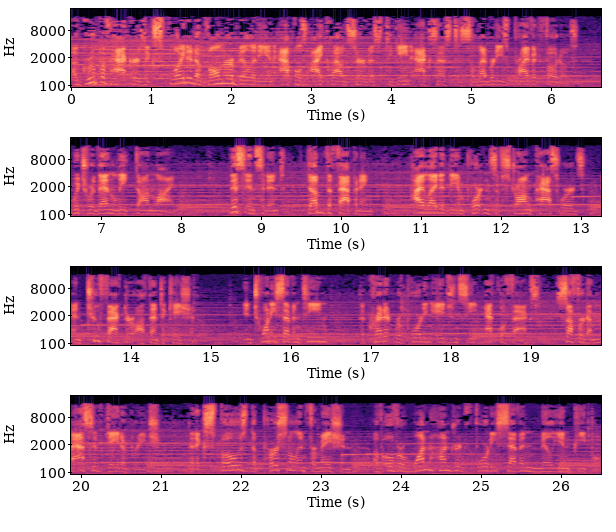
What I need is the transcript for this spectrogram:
a group of hackers exploited a vulnerability in Apple's iCloud service to gain access to celebrities' private photos, which were then leaked online. This incident, dubbed the Fappening, highlighted the importance of strong passwords and two factor authentication. In 2017, the credit reporting agency Equifax suffered a massive data breach that exposed the personal information of over 147 million people.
